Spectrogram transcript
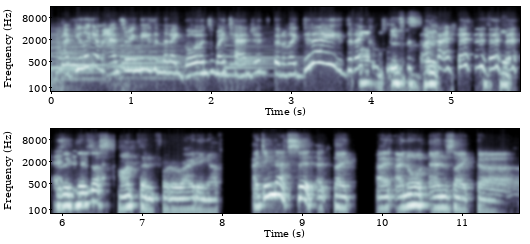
I feel like I'm answering these and then I go into my tangents and I'm like, did I did I oh, complete? Because it gives us content for the writing after. I think that's it. Like I, I know it ends like uh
